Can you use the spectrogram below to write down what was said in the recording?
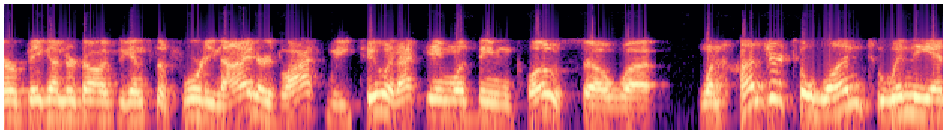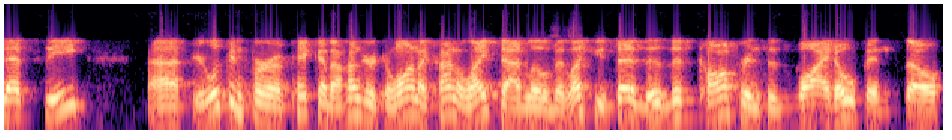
or big underdogs against the 49ers last week too, and that game wasn't even close. So. Uh, 100 to 1 to win the NFC. Uh, if you're looking for a pick at 100 to 1, I kind of like that a little bit. Like you said, this, this conference is wide open. So,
